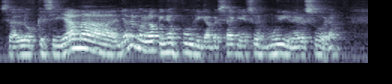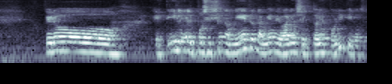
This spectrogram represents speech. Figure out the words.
O sea, lo que se llama, vemos la opinión pública, a pesar que eso es muy diverso, ¿verdad? Pero este, el posicionamiento también de varios sectores políticos,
